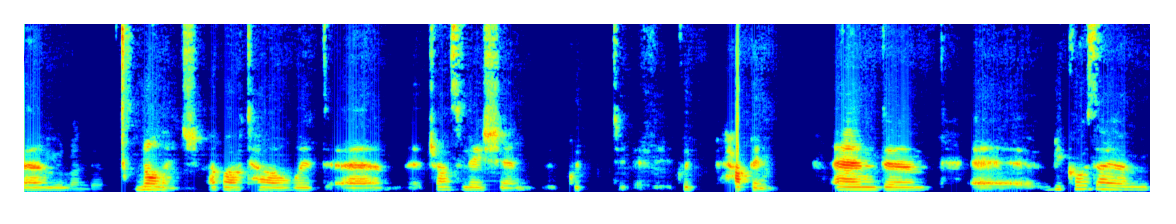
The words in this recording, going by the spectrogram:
um, knowledge about how would uh, translation could could happen, and um, because I am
